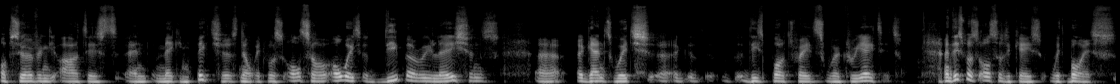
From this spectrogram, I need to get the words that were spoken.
observing the artists and making pictures. No, it was also always a deeper relations uh, against which uh, these portraits were created. And this was also the case with Beuys.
